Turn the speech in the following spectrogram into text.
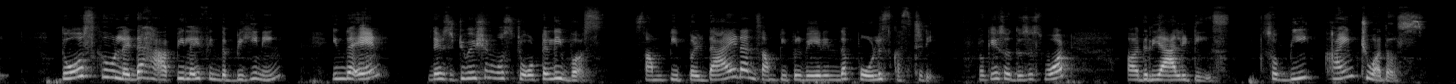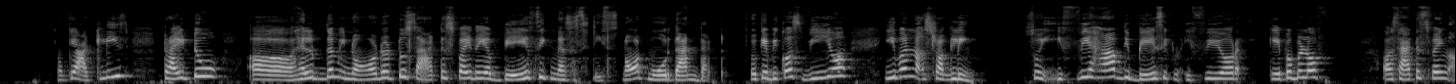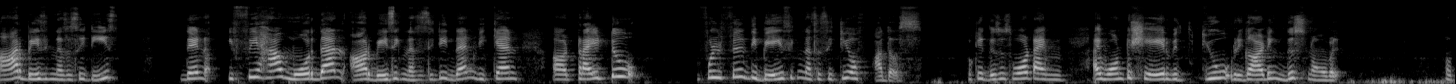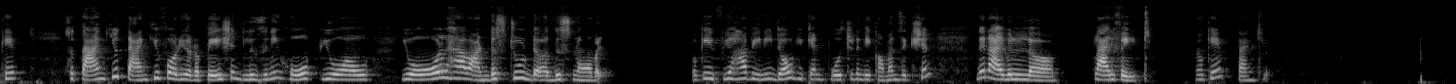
those who led a happy life in the beginning. In the end their situation was totally worse. Some people died and some people were in the police custody. Okay? So this is what uh, the reality is so be kind to others. Okay at least try to uh, help them in order to satisfy their basic necessities not more than that. Okay because we are even struggling. So if we have the basic if we are capable of uh, satisfying our basic necessities then if we have more than our basic necessity then we can uh, try to fulfill the basic necessity of others okay this is what i'm i want to share with you regarding this novel. Okay so thank you thank you for your patient listening. Hope you all you all have understood uh, this novel. Okay if you have any doubt you can post it in the comment section. Then i will uh, clarify it. Okay thank you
